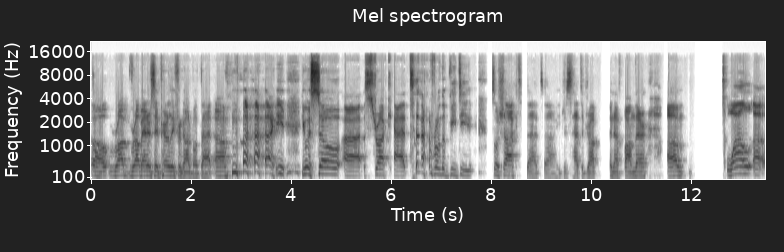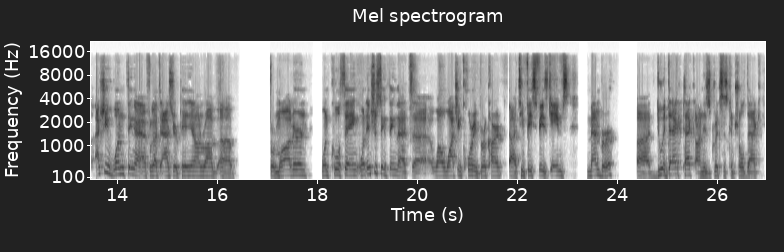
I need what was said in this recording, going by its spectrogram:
Oh, Rob Rob Anderson apparently forgot about that. Um, he he was so uh, struck at from the PT, so shocked that uh, he just had to drop an f bomb there. Um, while uh, actually, one thing I, I forgot to ask your opinion on Rob uh, for modern. One cool thing, one interesting thing that uh, while watching Corey Burkhart, uh, Team Face to Face Games member, uh, do a deck tech on his Grixis control deck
